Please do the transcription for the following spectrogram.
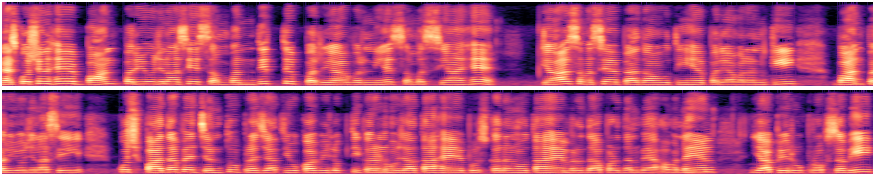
नेक्स्ट क्वेश्चन है, बाँध परियोजना से संबंधित पर्यावरणीय समस्याएँ हैं। क्या समस्याएँ पैदा होती हैं पर्यावरण की बाँध परियोजना से? कुछ पादप है जंतु प्रजातियों का विलुप्तिकरण हो जाता है, भूस्खलन होता है, मृदा पर्दन व अवनयन या फिर उपरोक्त सभी,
